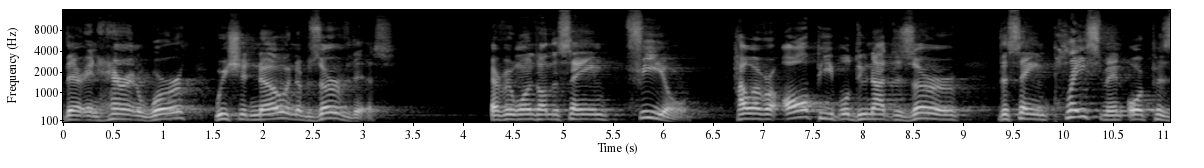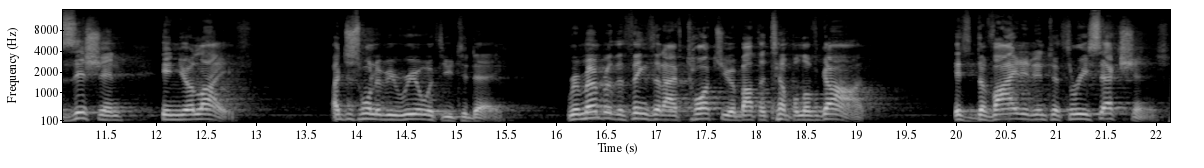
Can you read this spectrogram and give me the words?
their inherent worth, we should know and observe this. Everyone's on the same field. However, all people do not deserve the same placement or position in your life. I just want to be real with you today. Remember the things that I've taught you about the temple of God. It's divided into three sections.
